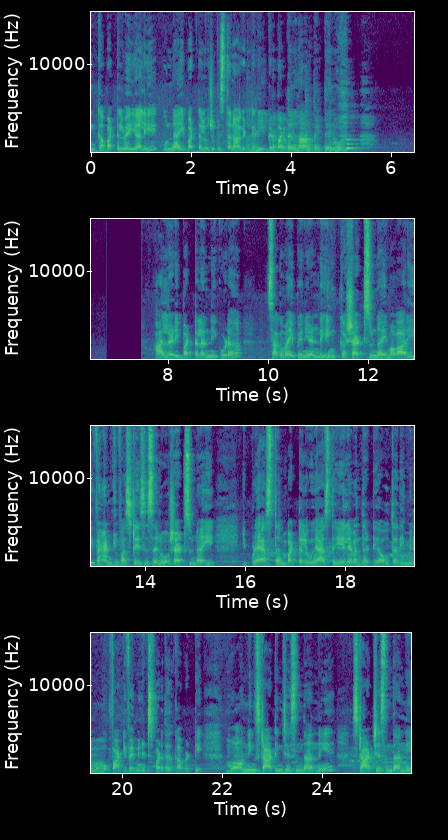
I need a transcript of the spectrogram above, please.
ఇంకా బట్టలు వేయాలి. ఉన్నాయి బట్టలు చూపిస్తాను ఆగండి. ఇక్కడ బట్టలు నానపెట్టాను. ఆల్రెడీ బట్టలన్నీ కూడా సగం అయిపోయినాయండి. ఇంకా షర్ట్స్ ఉన్నాయి మా వారి. ప్యాంట్లు ఫస్ట్ వేసేసాను. షర్ట్స్ ఉన్నాయి. ఇప్పుడు వేస్తాను బట్టలు. వేస్తే ఏ లెవెన్ థర్టీ అవుతుంది. మినిమం ఒక ఫార్టీ ఫైవ్ మినిట్స్ పడుతుంది కాబట్టి మార్నింగ్ స్టార్టింగ్ చేసిన దాన్ని స్టార్ట్ చేసిన దాన్ని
